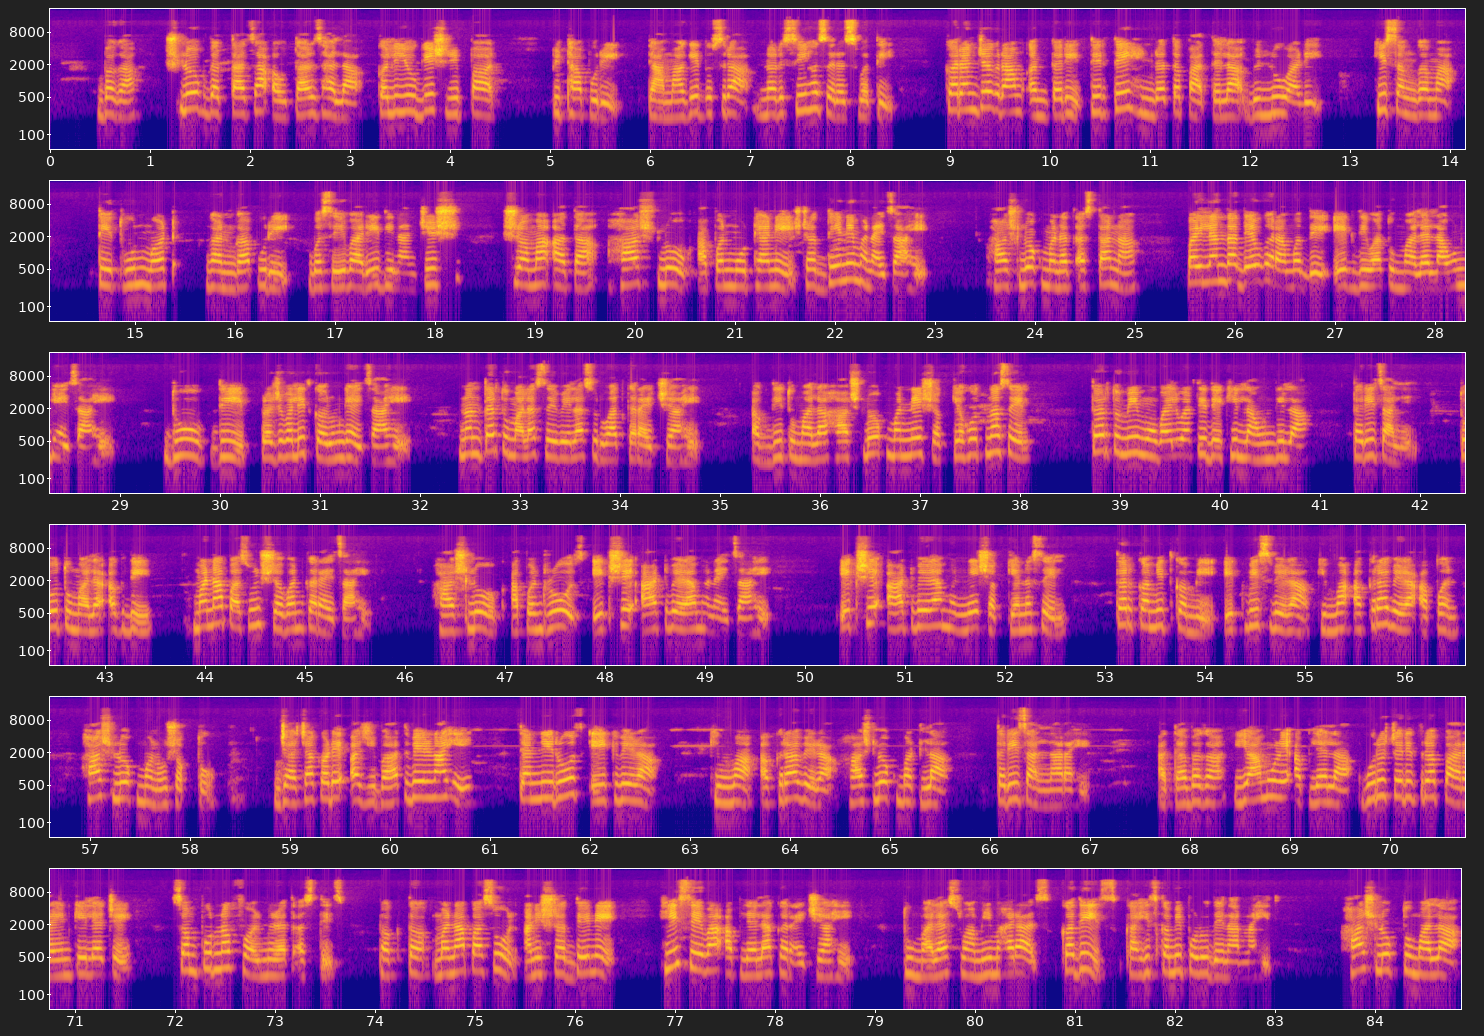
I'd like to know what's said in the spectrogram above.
बघा श्लोक दत्ताचा अवतार झाला कलियुगी श्रीपाद पिठापुरी. त्यामागे दुसरा नरसिंह सरस्वती. करंज ग्राम अंतरी तीर्थे हिंडत पातला बिल्लूवाडी. की संगमा तेथून मठ गाणगापुरी बसेवारी दिनांची श्रमा आता हा श्लोक आपण मोठ्याने श्रद्धेने म्हणायचा आहे. हा श्लोक म्हणत असताना पहिल्यांदा देवघरामध्ये एक दिवा तुम्हाला लावून घ्यायचा आहे. धूप दीप प्रज्वलित करून घ्यायचा आहे. नंतर तुम्हाला सेवेला सुरुवात करायची आहे. अगदी तुम्हाला हा श्लोक म्हणणे शक्य होत नसेल तर तुम्ही मोबाईलवरती देखील लावून दिला तरी चालेल. तो तुम्हाला अगदी मनापासून श्रवण करायचा आहे. हा श्लोक आपण रोज एकशे आठ वेळा म्हणायचा आहे. एकशे आठ वेळा म्हणणे शक्य नसेल तर कमीत कमी एकवीस वेळा किंवा अकरा वेळा आपण हा श्लोक म्हणू शकतो. ज्याच्याकडे अजिबात वेळ नाही त्यांनी रोज एक वेळा किंवा अकरा वेळा हा श्लोक म्हटला तरी चालणार आहे. आता बघा यामुळे आपल्याला गुरुचरित्र पारायण केल्याचे संपूर्ण फळ मिळत असतेच. फक्त मनापासून आणि श्रद्धेने ही सेवा आपल्याला करायची आहे. तुम्हाला स्वामी महाराज कधीच काहीच कमी पडू देणार नाहीत. हा श्लोक तुम्हाला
